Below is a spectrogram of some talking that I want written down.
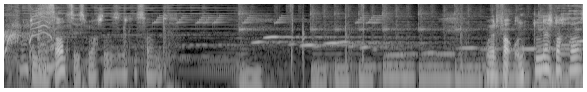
Oh, diese Sounds, die es macht, das ist interessant. Moment, war unten nicht noch was?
